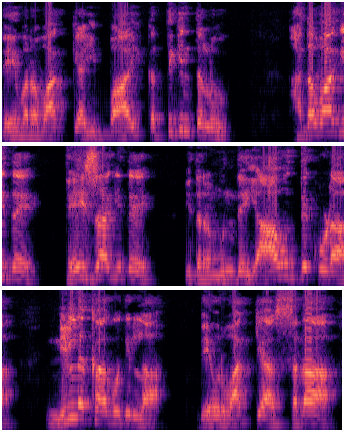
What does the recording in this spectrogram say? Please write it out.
ದೇವರ ವಾಕ್ಯ ಈ ಬಾಯಿ ಕತ್ತಿಗಿಂತಲೂ ಹದವಾಗಿದೆ, ತೇಜಾಗಿದೆ. ಇದರ ಮುಂದೆ ಯಾವುದೇ ಕೂಡ ನಿಲ್ಲಕ್ಕಾಗೋದಿಲ್ಲ ದೇವರ ವಾಕ್ಯ ಸದಾ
